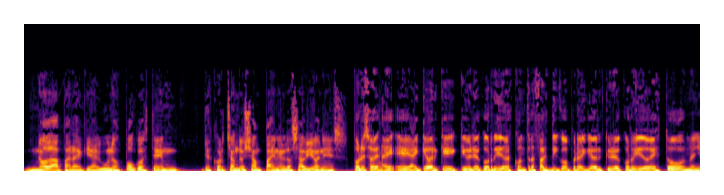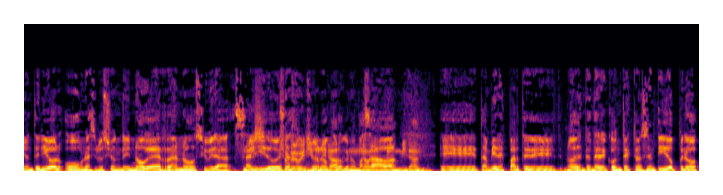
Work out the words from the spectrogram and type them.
no da para que algunos pocos estén descorchando champagne en los aviones. Por eso hay, eh, hay que ver que, que hubiera corrido es contrafáctico, pero hay que ver que hubiera corrido esto un año anterior o una situación de no guerra, ¿no? Si hubiera salido esta situación, ¿no? miraba, Creo que no pasaba. mirando. Eh, también es parte de, ¿no? de entender el contexto en ese sentido, pero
